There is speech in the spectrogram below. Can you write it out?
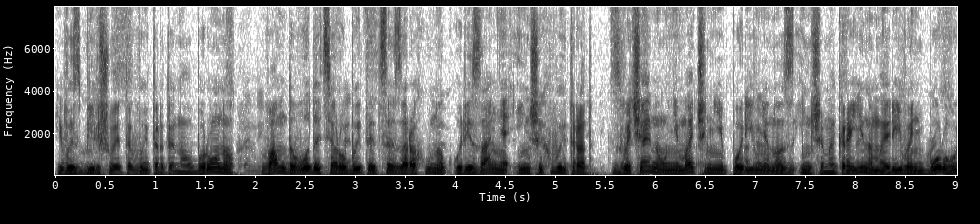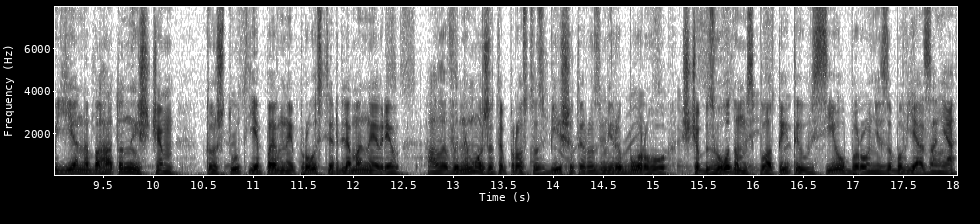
і ви збільшуєте витрати на оборону, вам доводиться робити це за рахунок урізання інших витрат. Звичайно, у Німеччині порівняно з іншими країнами рівень боргу є набагато нижчим. Тож тут є певний простір для маневрів, але ви не можете просто збільшити розміри боргу, щоб згодом сплатити усі оборонні зобов'язання.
